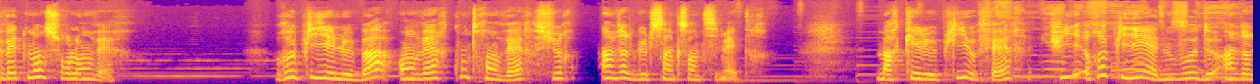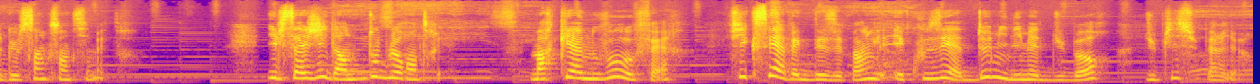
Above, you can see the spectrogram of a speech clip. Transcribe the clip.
Le vêtement sur l'envers. Repliez le bas envers contre envers sur 1,5 cm. Marquez le pli au fer, puis repliez à nouveau de 1,5 cm. Il s'agit d'un double rentré. Marquez à nouveau au fer, fixez avec des épingles et cousez à 2 mm du bord du pli supérieur.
